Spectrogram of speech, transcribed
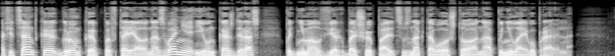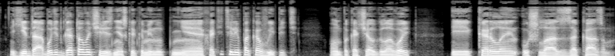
Официантка громко повторяла название, и он каждый раз поднимал вверх большой палец в знак того, что она поняла его правильно. «Еда будет готова через несколько минут. Не хотите ли пока выпить?» Он покачал головой, и Кэролайн ушла с заказом.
